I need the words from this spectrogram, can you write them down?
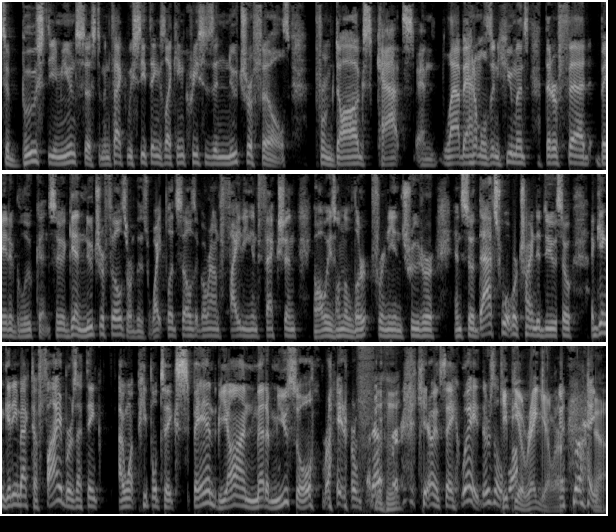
to boost the immune system. In fact, we see things like increases in neutrophils from dogs, cats, and lab animals and humans that are fed beta glucan. So again, neutrophils are those white blood cells that go around fighting infection, always on alert for any intruder. And so that's what we're trying to do. So again, getting back to fibers, I think I want people to expand beyond Metamucil, right, or whatever, mm-hmm. you know, and say, wait, there's a keep lot, you regular, right? Yeah.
